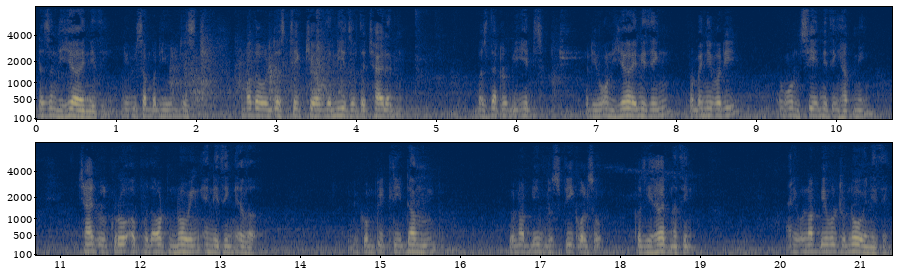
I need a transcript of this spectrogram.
doesn't hear anything. Maybe somebody will just, mother will just take care of the needs of the child, and but that will be it. But he won't hear anything from anybody, won't see anything happening. Child will grow up without knowing anything ever. He'll be completely dumb. Will not be able to speak also because he heard nothing and he will not be able to know anything.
